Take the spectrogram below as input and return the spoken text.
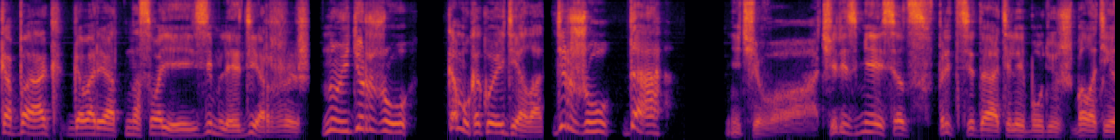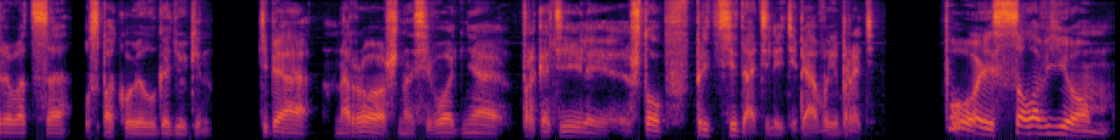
Кабак, говорят, на своей земле держишь. Ну и держу. Кому какое дело? Держу, да. Ничего, через месяц в председателей будешь баллотироваться, успокоил Гадюкин. Тебя нарочно сегодня прокатили, чтоб в председатели тебя выбрать. Пой с соловьем.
